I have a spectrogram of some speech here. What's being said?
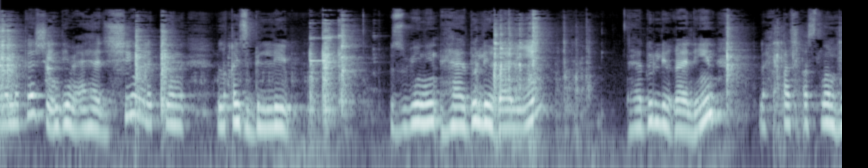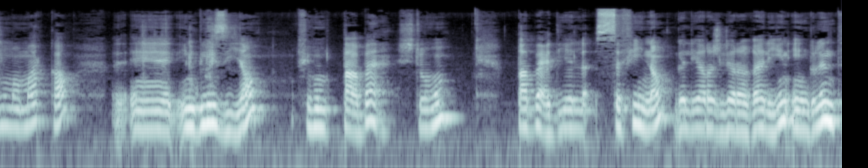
أنا ما كانش عندي مع هذا الشيء ولكن لقيت باللي زوينين. هادو اللي غاليين. هادو اللي غاليين لحقاش أصلا هما ماركة آه إنجليزية. فيهم الطابع شفتوهم؟ الطابع ديال السفينة. قال لي راجلي راه غاليين England.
